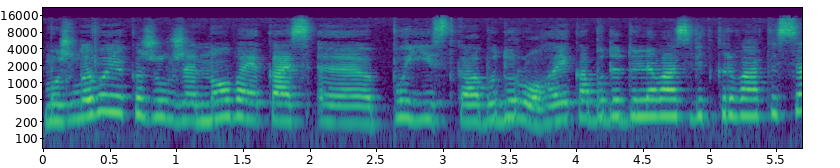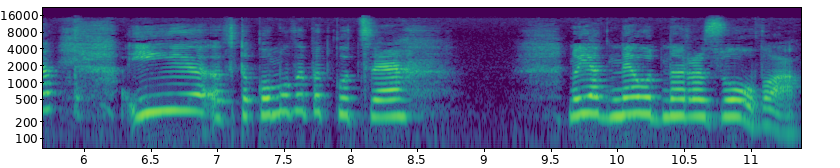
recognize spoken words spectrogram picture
Можливо, я кажу, вже нова якась е, поїздка або дорога, яка буде для вас відкриватися. І в такому випадку це ну, як неодноразова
